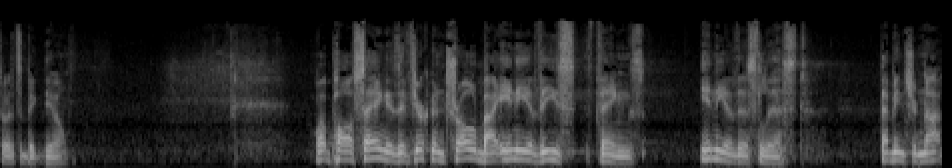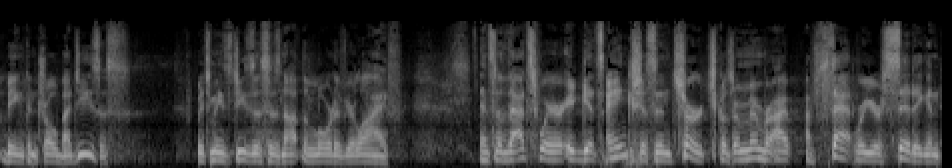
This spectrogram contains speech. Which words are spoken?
So it's a big deal. What Paul's saying is if you're controlled by any of these things, any of this list, that means you're not being controlled by Jesus, which means Jesus is not the Lord of your life. And so that's where it gets anxious in church because remember, I, have sat where you're sitting, and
